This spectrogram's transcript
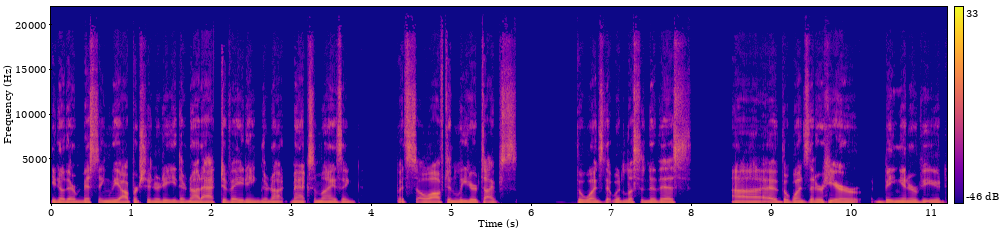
you know, they're missing the opportunity. They're not activating. They're not maximizing. But so often leader types, the ones that would listen to this, uh, the ones that are here being interviewed,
